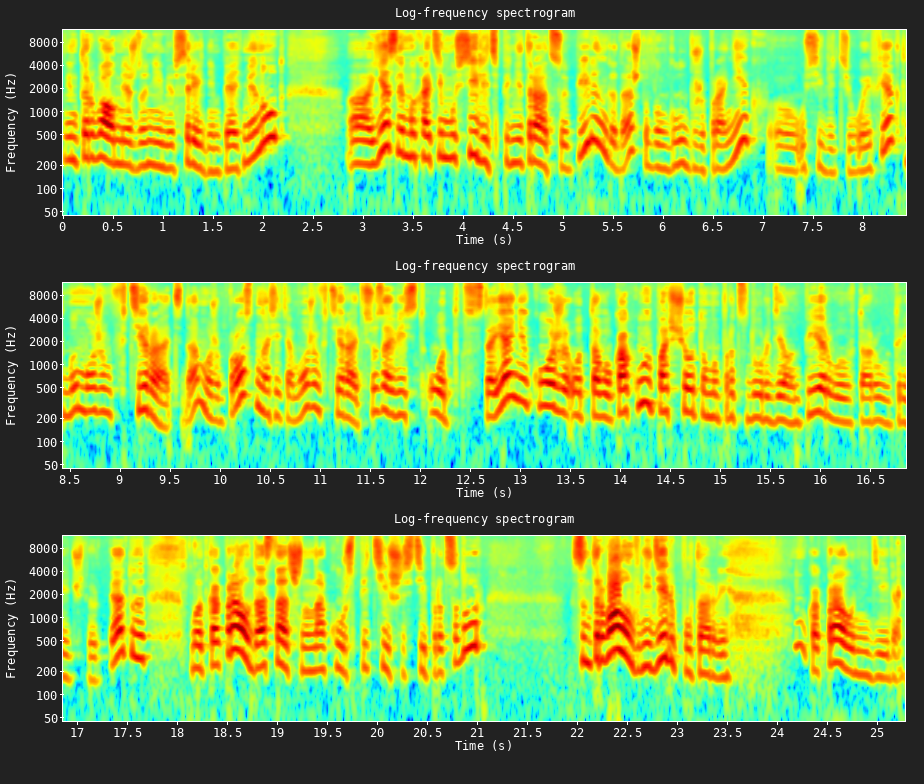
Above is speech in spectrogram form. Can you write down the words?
интервал между ними в среднем 5 минут. А, если мы хотим усилить пенетрацию пилинга, да, чтобы он глубже проник, э, усилить его эффект, мы можем втирать. Да, можем просто носить, а можем втирать. Все зависит от состояния кожи, от того, какую по счету мы процедуру делаем, первую, вторую, третью, четвертую, пятую. Вот, как правило, достаточно на курс 5-6 процедур с интервалом в неделю-полторы. Ну, как правило, неделя.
